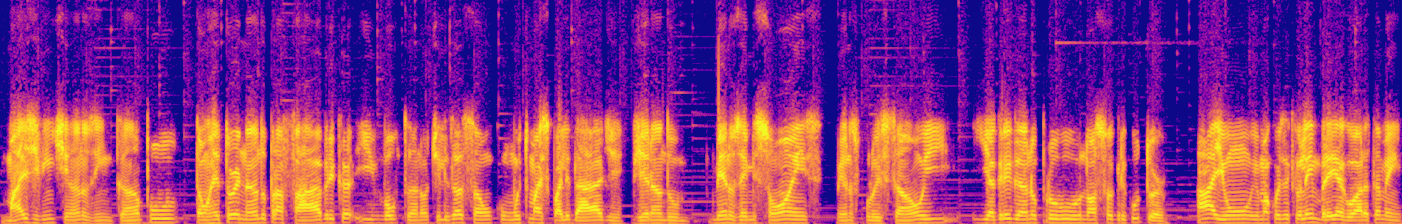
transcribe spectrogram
mais de 20 anos em campo, estão retornando para a fábrica e voltando à utilização com muito mais qualidade, gerando menos emissões, menos poluição e, e agregando para o nosso agricultor. Ah, e, um, e uma coisa que eu lembrei agora também.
